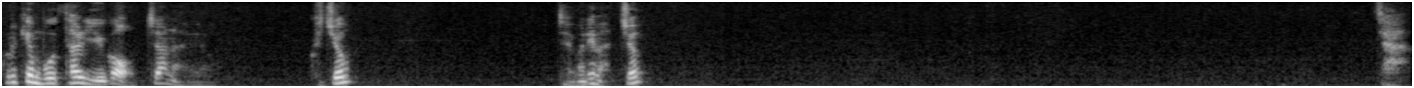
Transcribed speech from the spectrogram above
그렇게 못할 이유가 없잖아요. 그죠? 제 말이 맞죠? 자,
